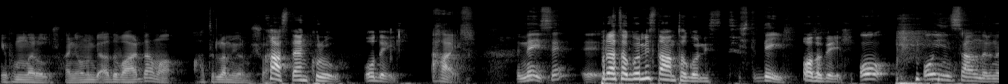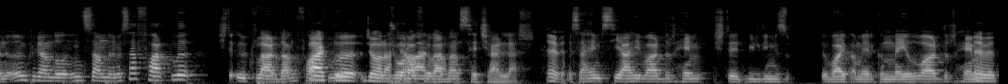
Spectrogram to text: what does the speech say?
yapımlar olur. Hani onun bir adı vardı ama hatırlamıyorum şu an. Cast and crew. O değil. Hayır. Neyse e, Protagonist antagonist. işte değil. O da değil. O o insanların hani ön planda olan insanları mesela farklı işte ırklardan, farklı, Farklı coğrafyalardan. coğrafyalardan seçerler. Evet. Mesela hem siyahi vardır hem işte bildiğimiz white American male vardır hem Evet.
